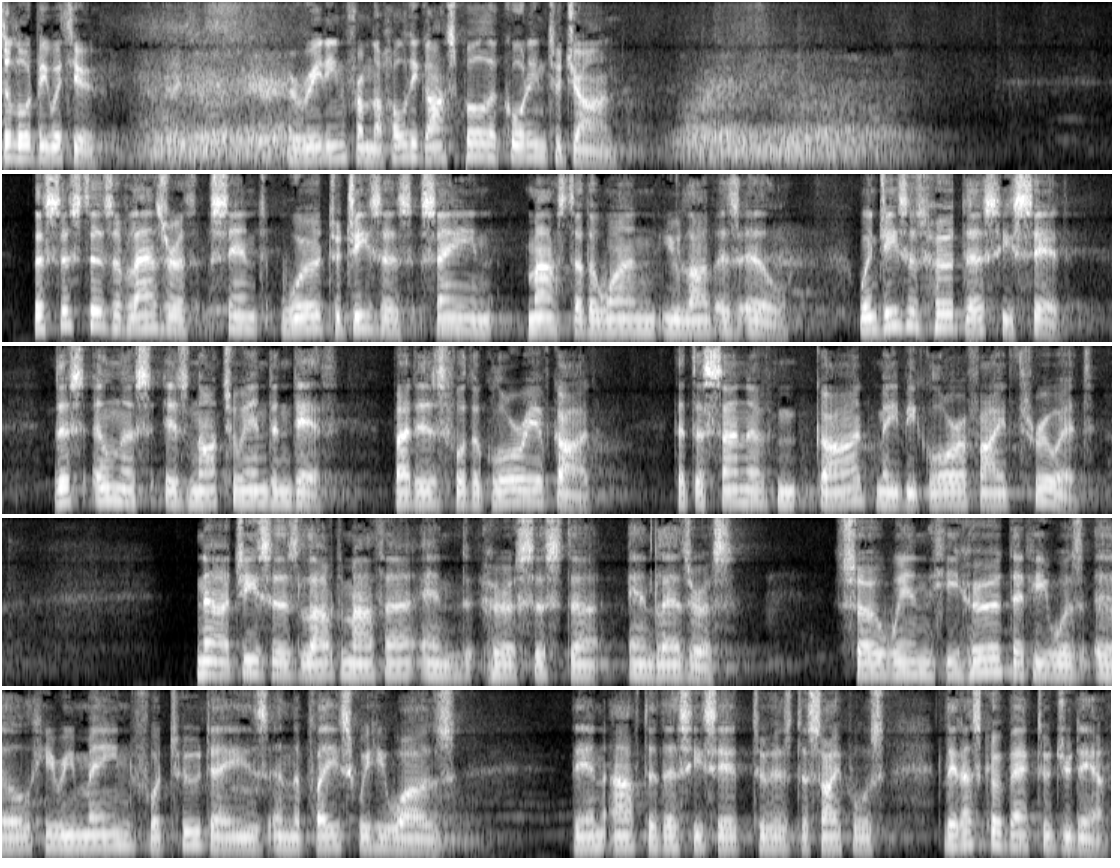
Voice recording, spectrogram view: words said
The Lord be with you. A reading from the Holy Gospel according to John. The sisters of Lazarus sent word to Jesus, saying, Master, the one you love is ill. When Jesus heard this, he said, This illness is not to end in death, but is for the glory of God, that the Son of God may be glorified through it. Now Jesus loved Martha and her sister and Lazarus. So when he heard that he was ill, he remained for two days in the place where he was. Then after this he said to his disciples, Let us go back to Judea.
